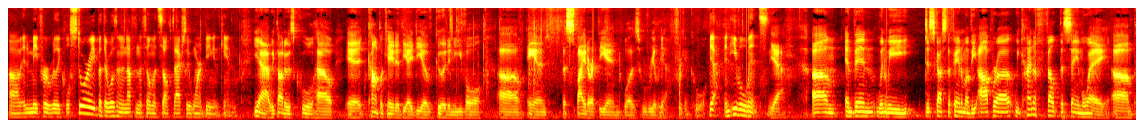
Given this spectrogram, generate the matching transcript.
um, and it made for a really cool story but there wasn't enough in the film itself to actually warrant being in the canon. Yeah we thought it was cool how it complicated the idea of good and evil uh, and the spider at the end was really yeah. freaking cool. Yeah and evil wins. Yeah. Um, and then when we discussed the Phantom of the Opera, we kind of felt the same way. Um,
